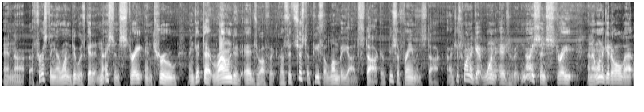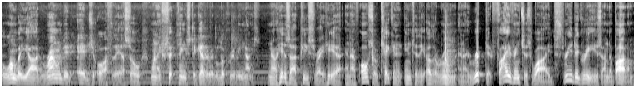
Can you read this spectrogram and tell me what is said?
And uh, the first thing I want to do is get it nice and straight and true and get that rounded edge off it because it's just a piece of lumberyard stock, a piece of framing stock. I just want to get one edge of it nice and straight and I want to get all that lumberyard rounded edge off there so when I fit things together it'll look really nice. Now here's our piece right here and I've also taken it into the other room and I ripped it five inches wide, three degrees on the bottom.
